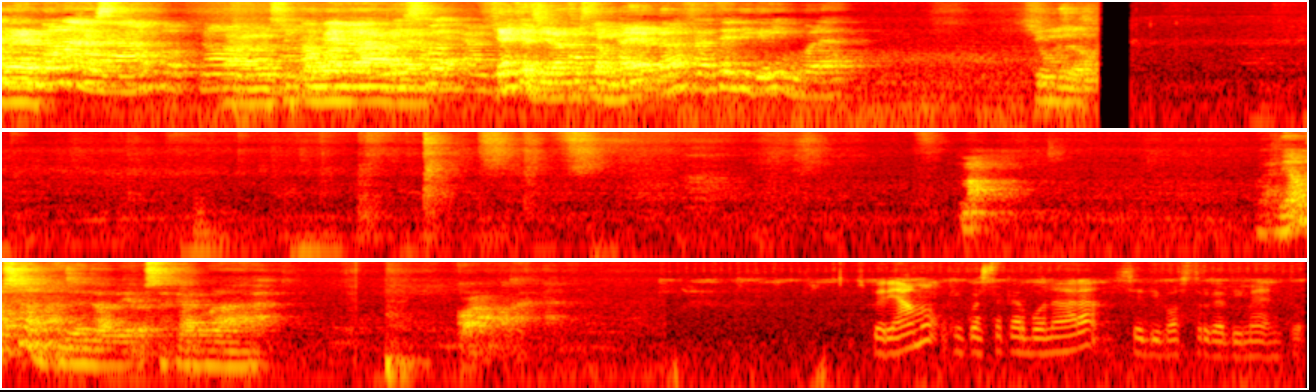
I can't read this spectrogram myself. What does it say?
della No, carbonara. No, Ah, non no, si no. può Vabbè, ma guardare. questo- Chi è che ha girato sta merda? Fratelli Gringole. Chiuso. Ma guardiamo se la mangiano davvero sta carbonara. Con la panna. Speriamo che questa carbonara sia di vostro gradimento.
